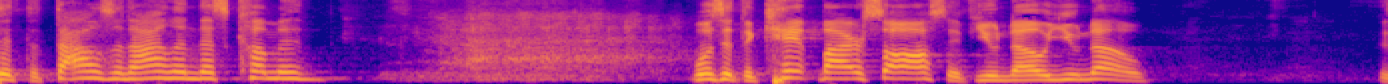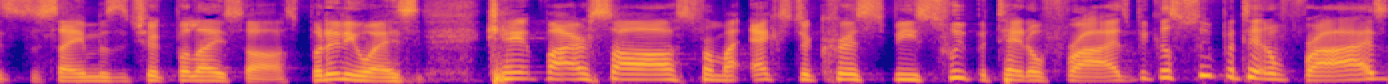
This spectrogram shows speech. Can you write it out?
it the Thousand Island that's coming? Was it the campfire sauce? If you know, you know. It's the same as the Chick fil A sauce. But, anyways, campfire sauce for my extra crispy sweet potato fries because sweet potato fries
